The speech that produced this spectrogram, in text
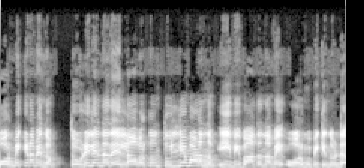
ഓർമ്മിക്കണമെന്നും തൊഴിൽ എന്നത് എല്ലാവർക്കും തുല്യമാണെന്നും ഈ വിവാദം നമ്മെ ഓർമ്മിപ്പിക്കുന്നുണ്ട്.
